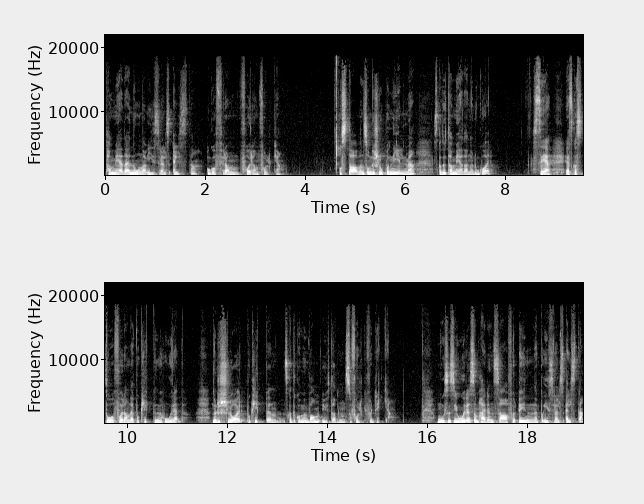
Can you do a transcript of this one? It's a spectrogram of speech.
'Ta med deg noen av Israels eldste og gå fram foran folket.' Og staven som du slo på Nilen med, skal du ta med deg når du går. Se, jeg skal stå foran deg på klippen ved Horeb. Når du slår på klippen, skal det komme vann ut av den, så folket får drikke. Moses gjorde som Herren sa for øynene på Israels eldste.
